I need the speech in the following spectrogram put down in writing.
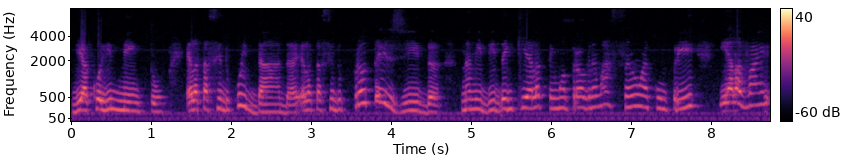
de acolhimento. Ela está sendo cuidada, ela está sendo protegida na medida em que ela tem uma programação a cumprir e ela vai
